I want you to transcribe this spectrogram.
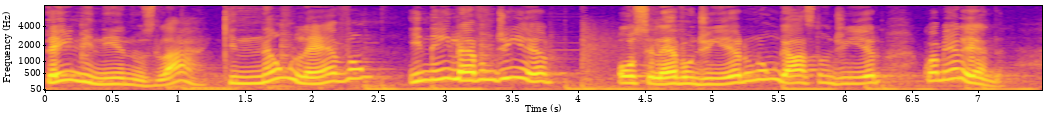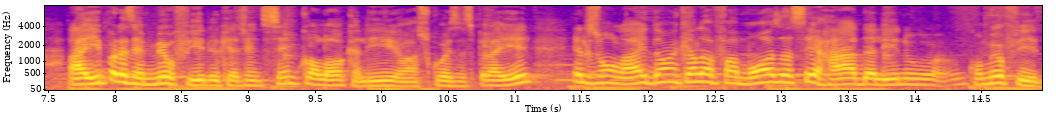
tem meninos lá que não levam e nem levam dinheiro. Ou se levam dinheiro, não gastam dinheiro com a merenda. Aí, por exemplo, meu filho, que a gente sempre coloca ali as coisas para ele, eles vão lá e dão aquela famosa serrada ali no, com meu filho.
